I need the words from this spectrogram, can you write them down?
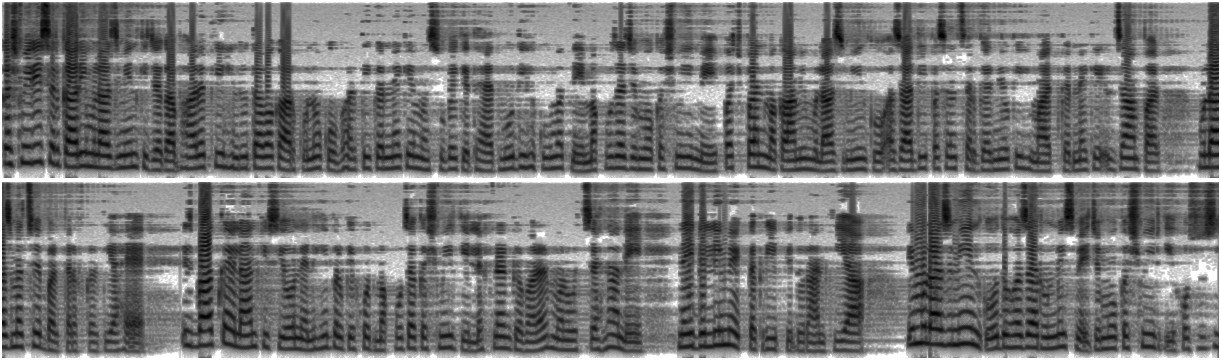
کشمیری سرکاری ملازمین کی جگہ بھارت کی ہندوتوا کارکنوں کو بھرتی کرنے کے منصوبے کے تحت مودی حکومت نے مقبوضہ جموں کشمیر میں پچپن مقامی ملازمین کو آزادی پسند سرگرمیوں کی حمایت کرنے کے الزام پر ملازمت سے برطرف کر دیا ہے۔ اس بات کا اعلان کسی اور نے نہیں، بلکہ خود مقبوضہ کشمیر کی لیفٹنٹ گورنر منوج سہنا نے نئی دلی میں ایک تقریب کے دوران کیا۔ ان ملازمین کو دو ہزار انیس میں جموں کشمیر کی خصوصی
